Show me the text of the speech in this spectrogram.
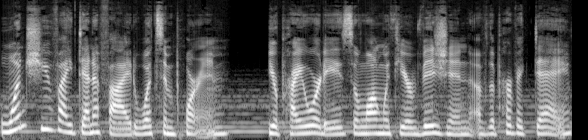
Once you've identified what's important, your priorities, along with your vision of the perfect day,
